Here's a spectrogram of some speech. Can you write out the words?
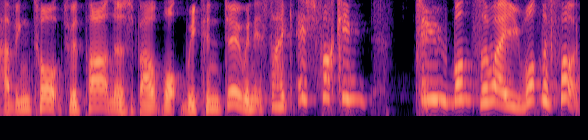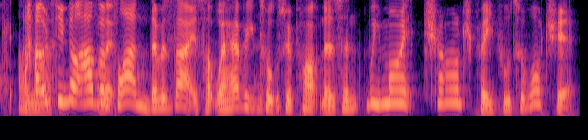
having talks with partners about what we can do, and it's like it's fucking two months away. What the fuck? How do you not have Well, a plan? There was that. It's like we're having talks with partners, and we might charge people to watch it.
